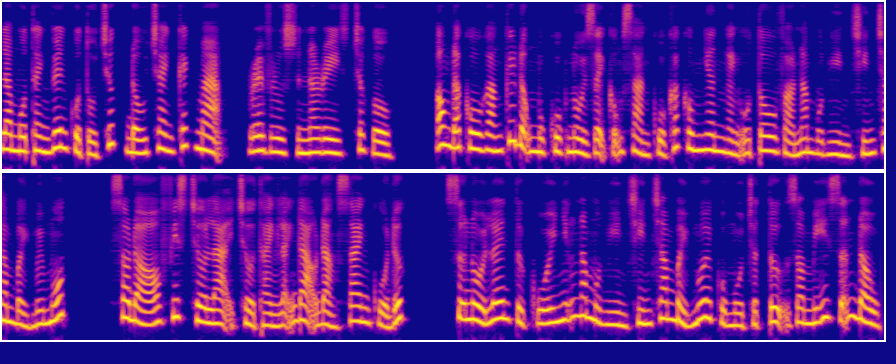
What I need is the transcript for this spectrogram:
Là một thành viên của tổ chức đấu tranh cách mạng Revolutionary Struggle, ông đã cố gắng kích động một cuộc nổi dậy cộng sản của các công nhân ngành ô tô vào năm 1971. Sau đó Fischer lại trở thành lãnh đạo đảng xanh của Đức. Sự nổi lên từ cuối những năm 1970 của một trật tự do Mỹ dẫn đầu,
